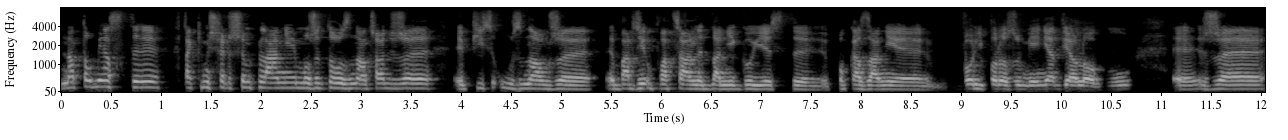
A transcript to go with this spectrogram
Natomiast y, w takim szerszym planie może to oznaczać, że PiS uznał, że bardziej opłacalne dla niego jest y, pokazanie woli porozumienia, dialogu, y, że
